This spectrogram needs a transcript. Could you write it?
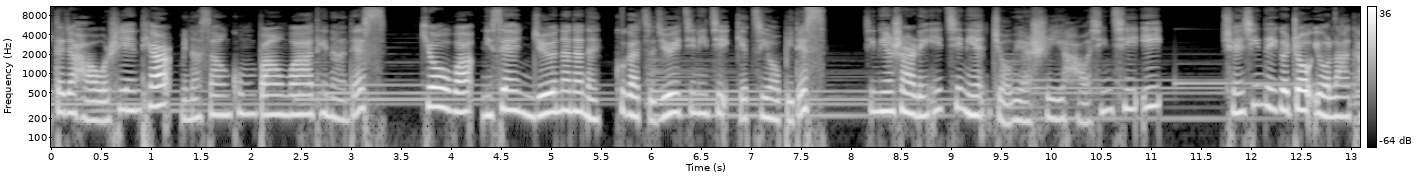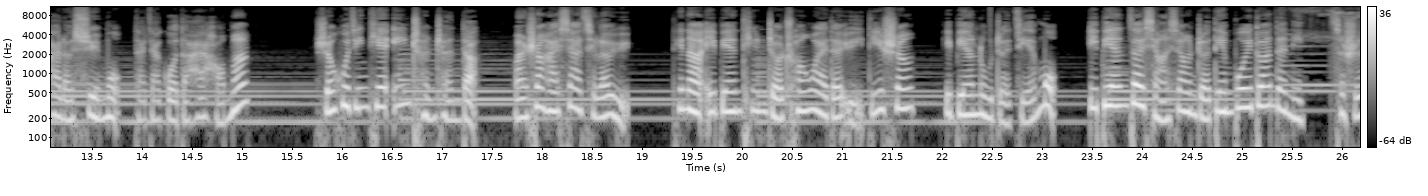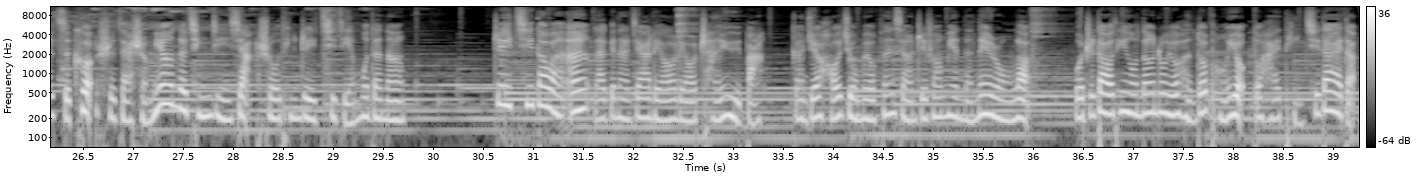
大家好，我是燕 n t r 皆さんこんばんは。テナです。今日は2017年9月11日月曜日です。今天是二零一七年九月十一号星期一，全新的一个周又拉开了序幕。大家过得还好吗？神户今天阴沉沉的，晚上还下起了雨。缇娜一边听着窗外的雨滴声，一边录着节目，一边在想象着电波一端的你，此时此刻是在什么样的情景下收听这一期节目的呢？这一期到晚安来跟大家聊聊禅语吧，感觉好久没有分享这方面的内容了。我知道听友当中有很多朋友都还挺期待的，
